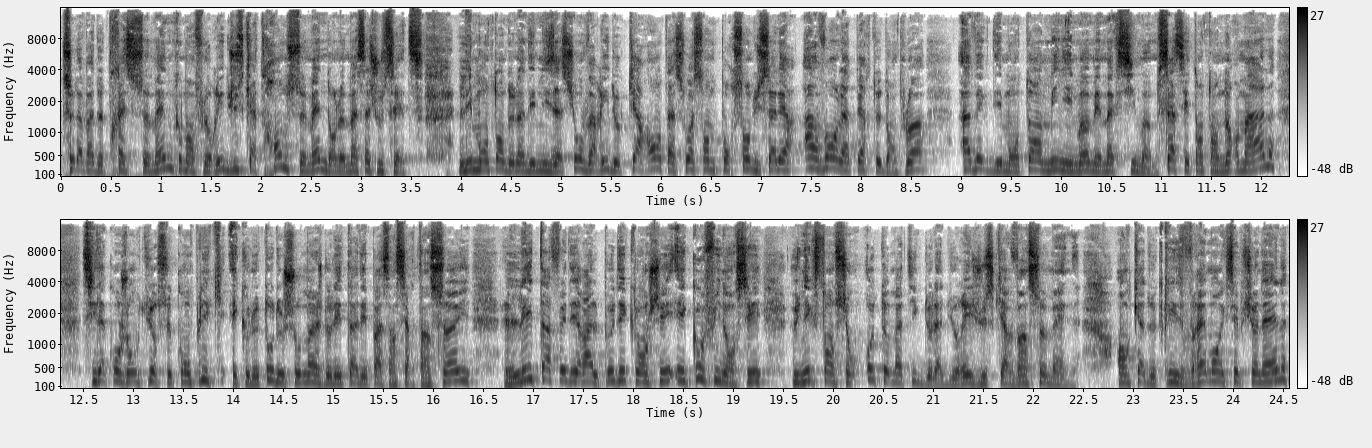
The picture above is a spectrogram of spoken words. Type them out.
Cela va de 13 semaines comme en Floride jusqu'à 30 semaines dans le Massachusetts. Les montants de l'indemnisation varient de 40 à 60% du salaire avant la perte d'emploi avec des montants minimum et maximum. Ça, c'est en temps normal. Si la conjoncture se complique et que le taux de chômage de l'État dépasse un certain seuil, l'État fédéral peut déclencher et cofinancer une extension automatique de la durée jusqu'à 20 semaines. En cas de crise vraiment exceptionnelle,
